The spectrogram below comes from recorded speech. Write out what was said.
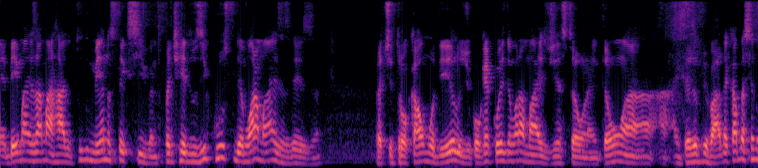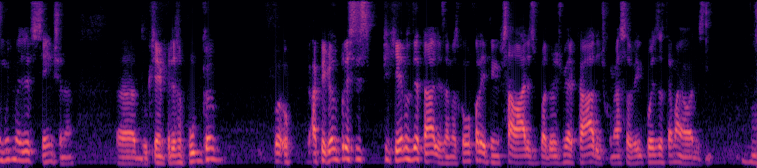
é bem mais amarrado, tudo menos flexível. Então, para te reduzir custo, demora mais às vezes. Né? Para te trocar o modelo de qualquer coisa, demora mais de gestão. Né? Então, a, a empresa privada acaba sendo muito mais eficiente né? Uh, do que a empresa pública, apegando por esses pequenos detalhes. Né? Mas, como eu falei, tem salários padrão de mercado, a gente começa a ver coisas até maiores. Né? Uhum.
